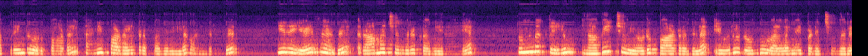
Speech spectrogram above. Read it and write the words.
அப்படின்ற ஒரு பாடல் தனிப்பாடல்ன்ற பகுதியில வந்திருக்கு. இதை எழுதினது ராமச்சந்திர கவிராயர். துன்பத்தையும் நகைச்சுவையோடு பாடுறதுல இவரு ரொம்ப வல்லமை படைச்சவர்.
